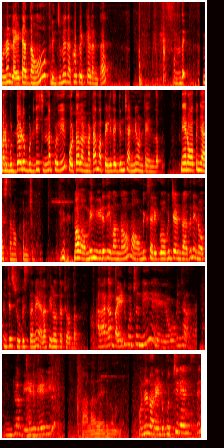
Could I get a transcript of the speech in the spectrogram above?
ఉండండి లైట్ వేద్దాము. ఫ్రిడ్జ్ మీద ఎక్కడ పెట్టాడంట. ఉంది. మన బుడ్డోడు బుడ్డిది చిన్నప్పుడువి ఫోటోలు అనమాట మా పెళ్ళి దగ్గర నుంచి అన్నీ ఉంటాయి ఇందులో. నేను ఓపెన్ చేస్తాను ఒక నిమిషం. మా మమ్మీని వీడియో తీవందాం మా మమ్మీకి సరిగ్గా ఓపెన్ చేయడం రాదు. నేను ఓపెన్ చేసి చూపిస్తాను. ఎలా ఫీల్ అవుతారో చూద్దాం. అలాగా బయట కూర్చొని ఓపెన్ చేస్తాను. ఇంట్లో వేడి వేడి. చాలా ఉంది. ఉండండి రెండు కుర్చీలు వేసిస్తే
